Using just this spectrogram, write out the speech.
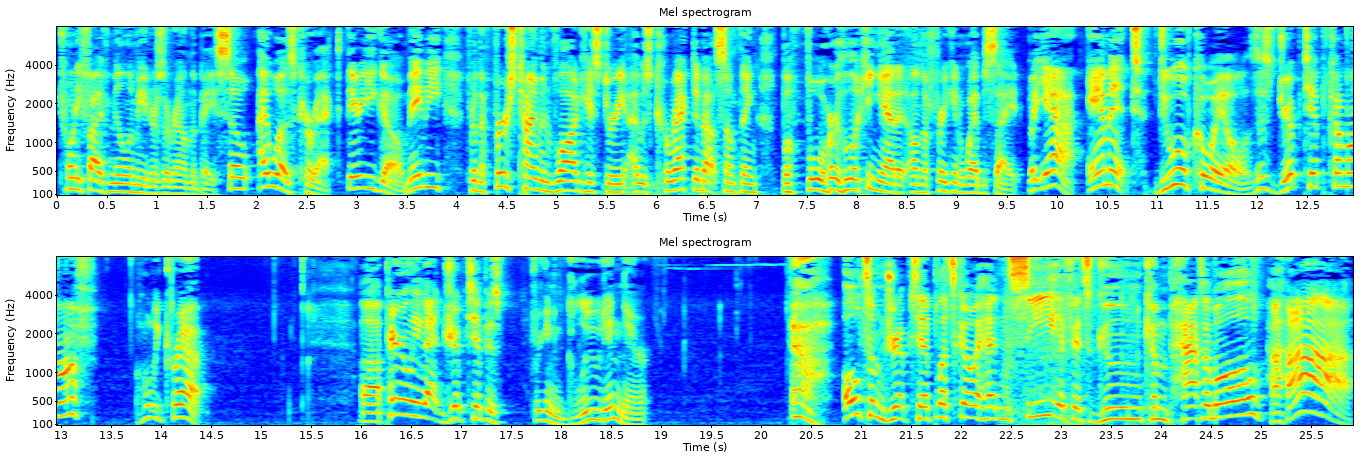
25 millimeters around the base. So I was correct. There you go. Maybe for the first time in vlog history, I was correct about something before looking at it on the freaking website. But yeah, Ammit dual coil. Does this drip tip come off? Holy crap! Uh, apparently that drip tip is freaking glued in there. Ah, Ultem drip tip. Let's go ahead and see if it's Goon compatible. Haha!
